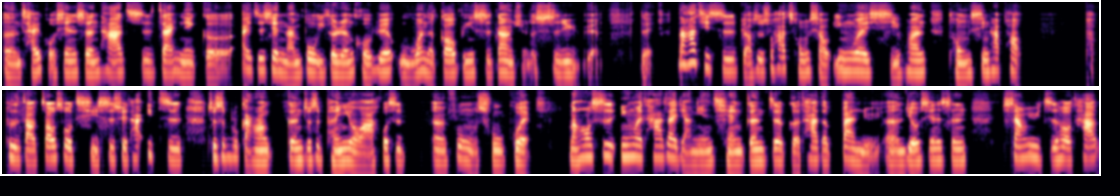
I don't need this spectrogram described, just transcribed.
嗯柴口先生，他是在那个爱知县南部一个人口约五万的高滨市当选的市议员。对，那他其实表示说，他从小因为喜欢同性，他怕怕不是遭遭受歧视，所以他一直就是不敢跟就是朋友啊，或是嗯父母出柜。然后是因为他在两年前跟这个他的伴侣，嗯，刘先生相遇之后，他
